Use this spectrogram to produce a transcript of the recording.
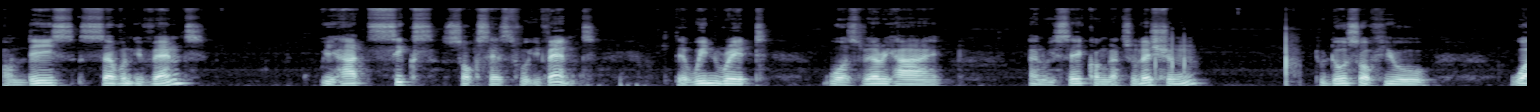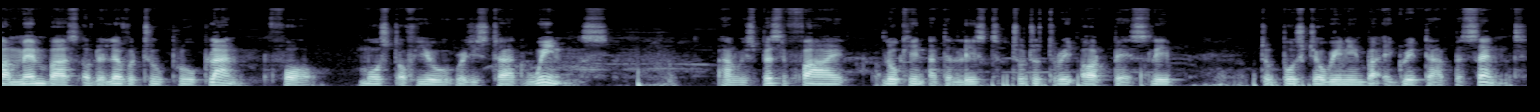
on these seven events, we had six successful events. The win rate was very high, and we say congratulations to those of you who are members of the Level 2 Pro plan for most of you registered wins. And we specify looking at the list 2 to 3 odd per slip to boost your winning by a greater percent.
